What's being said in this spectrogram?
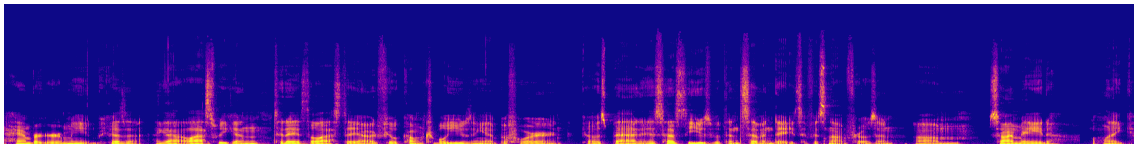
hamburger meat because I got it last weekend. Today is the last day I would feel comfortable using it before it goes bad. It says to use within seven days if it's not frozen. Um, so I made like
